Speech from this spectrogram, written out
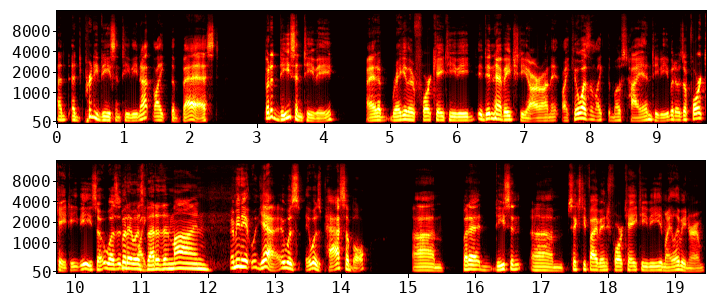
a, a pretty decent TV, not like the best, but a decent TV. I had a regular 4K TV. It didn't have HDR on it. Like it wasn't like the most high end TV, but it was a 4K TV, so it wasn't. But it was like- better than mine. I mean, it yeah, it was it was passable, um, but a decent um, 65 inch 4K TV in my living room.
